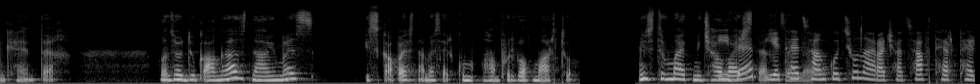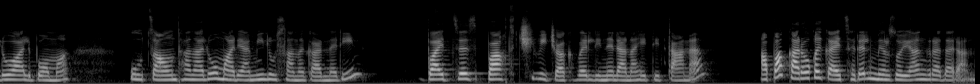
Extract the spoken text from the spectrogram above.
ինքը այնտեղ ոնց որ դու կանգնած նայում ես իսկապես նայում ես երկու համբուրվող մարդու ինձ թվում է այդ միջավայր ստեղծել եթե ցանկություն առաջացավ թերթելու ալբոմը ու ծանոթանալու Մարիամի լուսանկարներին բայց ձեզ բախտ չի վիճակվել լինել Անահիտի տանը ապա կարող եք այցելել Միրզոյան գրադարան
